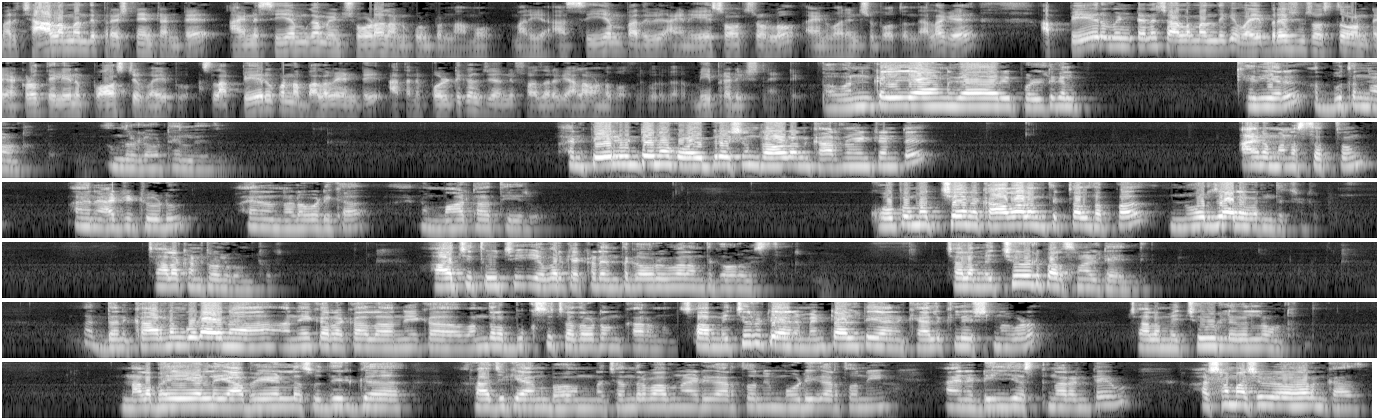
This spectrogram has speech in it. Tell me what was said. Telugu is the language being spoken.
మరి చాలామంది ప్రశ్న ఏంటంటే ఆయన సీఎంగా మేము చూడాలనుకుంటున్నాము. మరి ఆ సీఎం పదవి ఆయన ఏ సంవత్సరంలో ఆయన వరించబోతుంది. అలాగే ఆ పేరు వింటేనే చాలామందికి వైబ్రేషన్స్ వస్తూ ఉంటాయి. ఎక్కడో తెలియని పాజిటివ్ వైబ్. అసలు ఆ పేరుకున్న బలం ఏంటి? అతని పొలిటికల్ జర్నీ ఫర్దర్గా ఎలా ఉండబోతుంది గురుగారు? మీ ప్రొడిక్షన్ ఏంటి? పవన్ కళ్యాణ్ గారి పొలిటికల్ కెరియర్ అద్భుతంగా ఉంటుంది. అందులో డౌట్ ఏం లేదు. ఆయన పేరు వింటేనే ఒక వైబ్రేషన్ రావడానికి కారణం ఏంటంటే ఆయన మనస్తత్వం ఆయన యాటిట్యూడు ఆయన నడవడిక ఆయన మాట తీరు. కోపం వచ్చి ఆయన కావాలని తిట్టాలి తప్ప నోరుజారు ఎవరిని తిట్టడు. చాలా కంట్రోల్గా ఉంటారు. ఆచితూచి ఎవరికి ఎక్కడ ఎంత గౌరవం ఇవ్వాలో అంత గౌరవిస్తారు. చాలా మెచ్యూర్డ్ పర్సనాలిటీ అయింది. దానికి కారణం కూడా ఆయన అనేక రకాల అనేక వందల బుక్స్ చదవడం కారణం. సో ఆ మెచ్యూరిటీ ఆయన మెంటాలిటీ ఆయన క్యాలిక్యులేషన్ కూడా చాలా మెచ్యూర్డ్ లెవెల్లో ఉంటుంది. నలభై ఏళ్ళ యాభై ఏళ్ళ సుదీర్ఘ రాజకీయ అనుభవం ఉన్న చంద్రబాబు నాయుడు గారితో మోడీ గారితో ఆయన డీల్ చేస్తున్నారంటే అషమాష వ్యవహారం కాదు.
